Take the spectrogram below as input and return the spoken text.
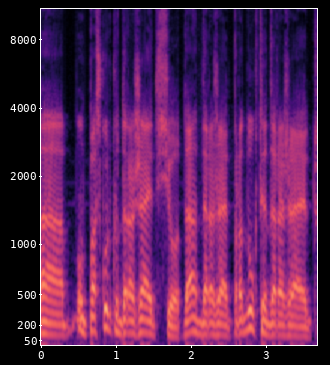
А, поскольку дорожает все, да, дорожают продукты, дорожают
